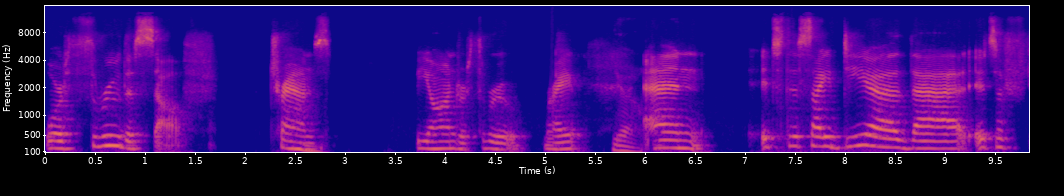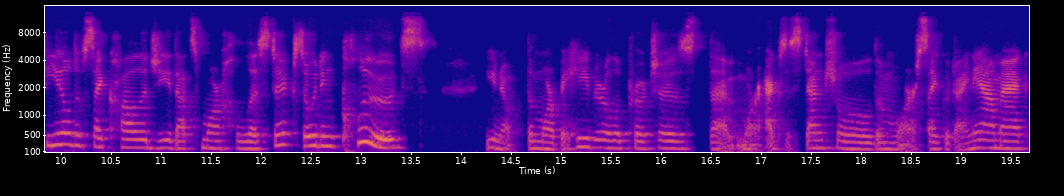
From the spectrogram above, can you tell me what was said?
or through the self. Trans mm. beyond or through right? Yeah. And it's this idea that it's a field of psychology that's more holistic. So it includes you know the more behavioral approaches the more existential the more psychodynamic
